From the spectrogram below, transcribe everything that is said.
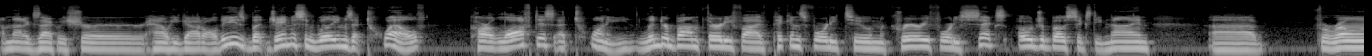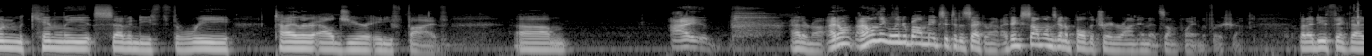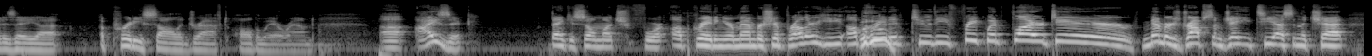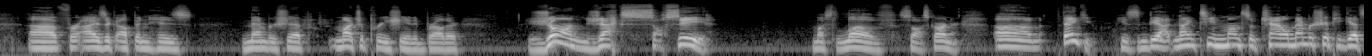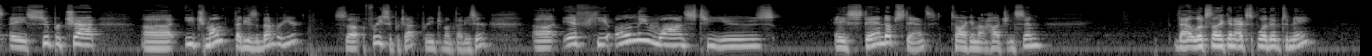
I'm not exactly sure how he got all these, but Jamison Williams at 12, Carl Loftus at 20, Linderbaum 35, Pickens 42, McCreary 46, Ojabo 69, uh, Verone McKinley 73, Tyler Allgeier 85. Um, I I don't know. I don't I don't think Linderbaum makes it to the second round. I think someone's going to pull the trigger on him at some point in the first round but I do think that is a uh, a pretty solid draft all the way around. Uh, Isaac, thank you so much for upgrading your membership, brother. He upgraded Woo-hoo. to the frequent flyer tier. Members, drop some JETS in the chat uh, for Isaac up in his membership. Much appreciated, brother. Jean Jacques Saucy. Must love Sauce Gardner. Um, thank you. He's got 19 months of channel membership. He gets a super chat uh, each month that he's a member here. So a free super chat for each month that he's here. Uh, if he only wants to use a stand-up stance, talking about Hutchinson, that looks like an expletive to me.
